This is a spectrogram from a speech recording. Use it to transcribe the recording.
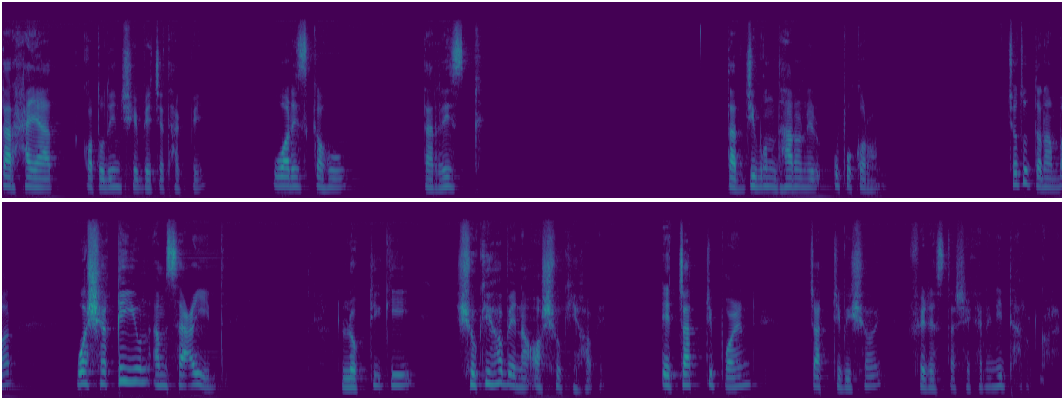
তার হায়াত, কতদিন সে বেঁচে থাকবে? ওয়ারিজকাহু তার রিস্ক তার জীবন ধারণের উপকরণ। চতুর্থ নাম্বার ওয়াশাকিউন আম সাঈদ? লোকটি কি সুখী হবে না অসুখী হবে? এই চারটি পয়েন্ট, চারটি বিষয় ফেরেস্তা সেখানে নির্ধারণ করেন।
